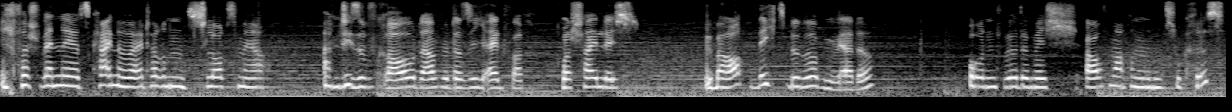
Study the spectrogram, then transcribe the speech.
Ich verschwende jetzt keine weiteren Slots mehr an diese Frau dafür, dass ich einfach wahrscheinlich überhaupt nichts bewirken werde. Und würde mich aufmachen zu Chris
